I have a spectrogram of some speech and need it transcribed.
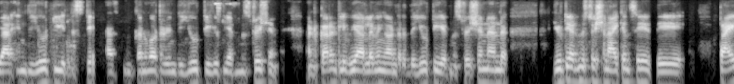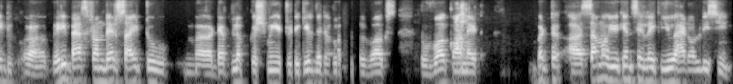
we are in the UT the state has been converted in the UT UT administration. And currently we are living under the UT administration. And UT administration I can say they tried uh, very best from their side to uh, develop Kashmir to, to give the developmental works to work on it. But uh, somehow you can say like you had already seen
